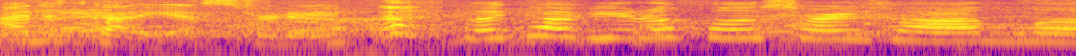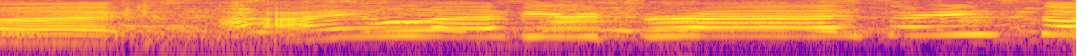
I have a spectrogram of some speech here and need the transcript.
I just got it yesterday. Look how beautiful Sharzad looks. I love your dress. Are you so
